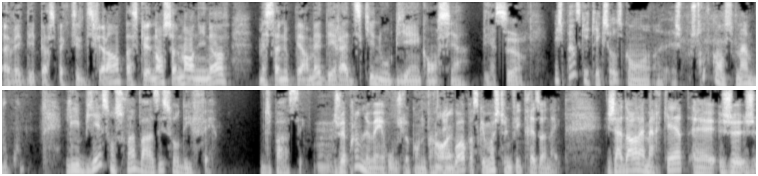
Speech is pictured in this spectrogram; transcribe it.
avec des perspectives différentes parce que non seulement on innove, mais ça nous permet d'éradiquer nos biais inconscients. Bien sûr. Mais je pense qu'il y a quelque chose qu'on, je, je trouve qu'on se ment beaucoup. Les biais sont souvent basés sur des faits du passé. Je vais prendre le vin rouge là qu'on est en train Ouais. de boire parce que moi je suis une fille très honnête. J'adore la marquette. euh, je, je-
